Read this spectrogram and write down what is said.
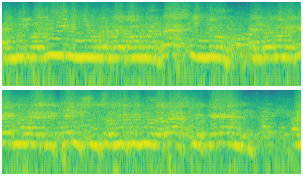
and we believe in you and we're going to invest in you and we're going to get you an education so you can do the best you can and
